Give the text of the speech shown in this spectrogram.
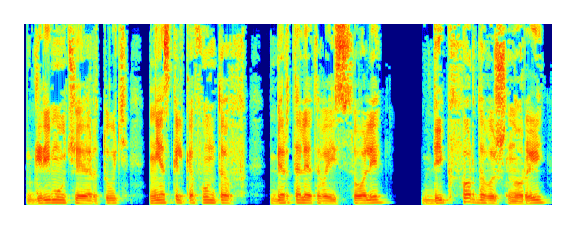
гремучая ртуть, несколько фунтов бертолетовой соли, бигфордовы шнуры,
